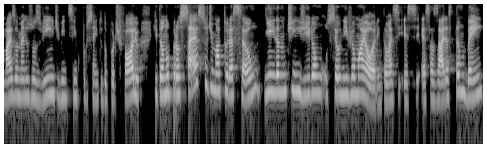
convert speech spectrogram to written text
mais ou menos uns 20, 25% do portfólio que estão no processo de maturação e ainda não atingiram o seu nível maior. Então esse esse essas áreas também,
